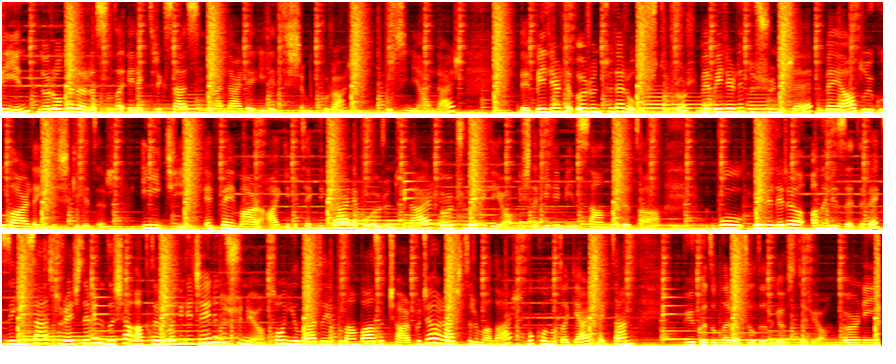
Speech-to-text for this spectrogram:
Beyin, nöronlar arasında elektriksel sinyallerle iletişim kurar. Bu sinyaller e, belirli örüntüler oluşturur ve belirli düşünce veya duygularla ilişkilidir. EEG, fMRI gibi tekniklerle bu örüntüler ölçülebiliyor. İşte bilim insanları da bu verileri analiz ederek zihinsel süreçlerin dışa aktarılabileceğini düşünüyor. Son yıllarda yapılan bazı çarpıcı araştırmalar bu konuda gerçekten büyük adımlar atıldığını gösteriyor. Örneğin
